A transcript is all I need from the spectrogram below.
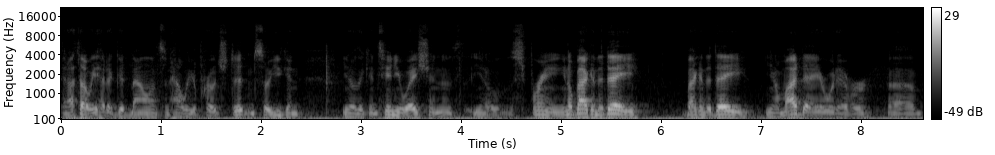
and I thought we had a good balance in how we approached it. And so you can, you know, the continuation of, you know, the spring. You know, back in the day, back in the day, you know, my day or whatever, um,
